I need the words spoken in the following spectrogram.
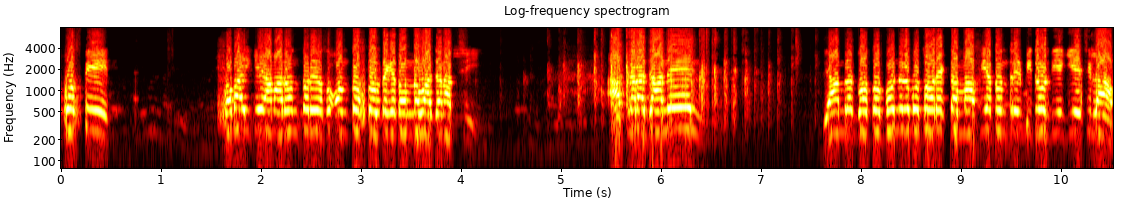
উপস্থিত সবাইকে আমার অন্তরে অন্তঃস্থল থেকে ধন্যবাদ জানাচ্ছি। আপনারা জানেন যে আমরা গত পনেরো বছর একটা মাফিয়া তন্ত্রের ভিতর দিয়ে গিয়েছিলাম।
